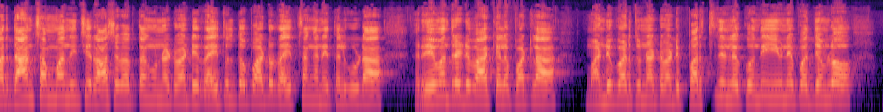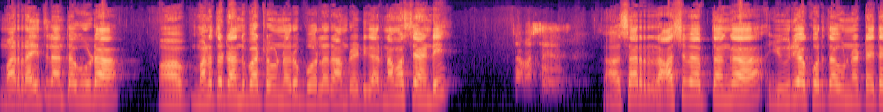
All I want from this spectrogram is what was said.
మరి దానికి సంబంధించి రాష్ట్ర వ్యాప్తంగా ఉన్నటువంటి రైతులతో పాటు రైతు సంఘ నేతలు కూడా రేవంత్ రెడ్డి వ్యాఖ్యల పట్ల మండిపడుతున్నటువంటి పరిస్థితి నెలకొంది. ఈ నేపథ్యంలో మరి రైతులంతా కూడా మనతోటి అందుబాటులో ఉన్నారు బోర్ల రామరెడ్డి గారు. నమస్తే అండి. నమస్తే. సార్ రాష్ట్ర వ్యాప్తంగా యూరియా కొరత ఉన్నట్టయితే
